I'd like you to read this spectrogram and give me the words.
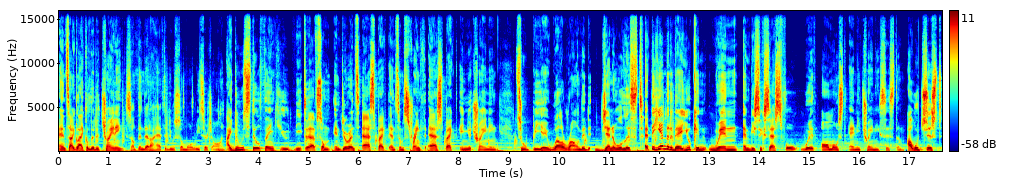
anti-glycolytic training, something that I have to do some more research on. I do still think you need to have some endurance aspect and some strength aspect in your training to be a well-rounded generalist. At the end of the day, you can win and be successful with almost any training system. I would just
